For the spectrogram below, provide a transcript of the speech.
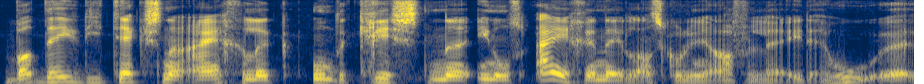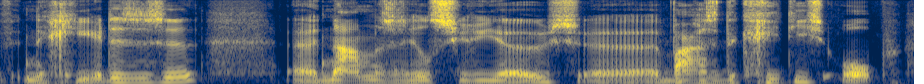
wat deden die teksten nou eigenlijk onder christenen in ons eigen Nederlands koloniaal verleden? Hoe uh, negeerden ze ze? Uh, namen ze heel serieus? Uh, waren ze er kritisch op?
